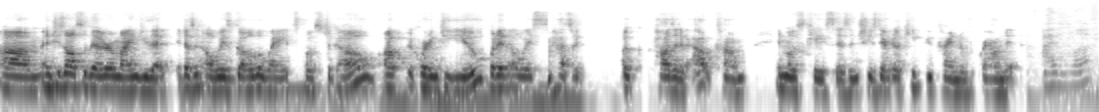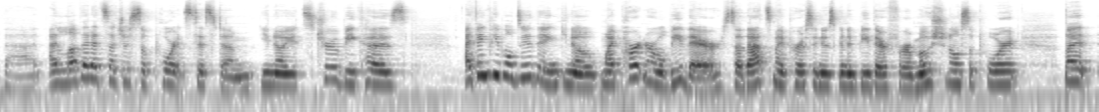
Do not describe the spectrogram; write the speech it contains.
Um, and she's also there to remind you that it doesn't always go the way it's supposed to go, uh, according to you, but it always has a, a positive outcome in most cases and she's there to keep you kind of grounded. I love that. I love that it's such a support system. You know it's true because i think people do think you know my partner will be there so that's my person who's going to be there for emotional support. But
